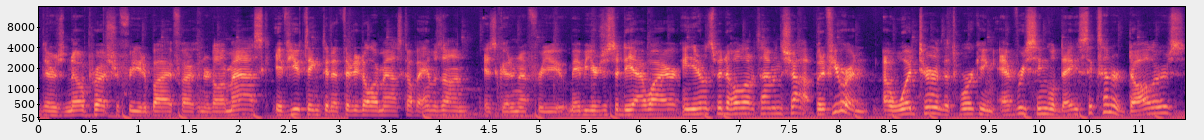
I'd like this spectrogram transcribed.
There's no pressure for you to buy a $500 mask. If you think that a $30 mask off of Amazon is good enough for you, maybe you're just a DIYer and you don't spend a whole lot of time in the shop. But if you're an, a wood turner that's working every single day, $600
